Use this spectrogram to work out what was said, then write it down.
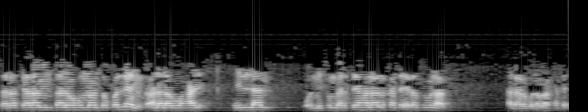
سرت ترى من تانا وهم من تقلين قال له حلا ونسون قرتي حلال كتئ رسولات حلال قد كتئ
